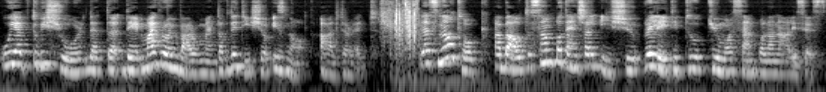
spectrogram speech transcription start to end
we have to be sure that uh, the microenvironment of the tissue is not altered. Let's now talk about some potential issue related to tumor sample analysis,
